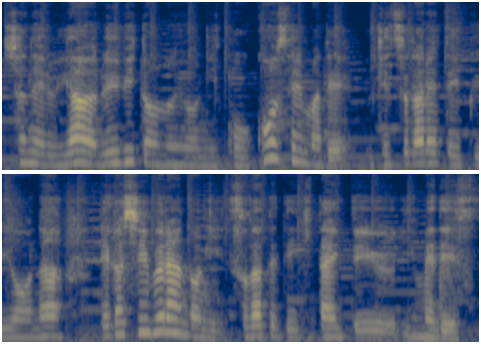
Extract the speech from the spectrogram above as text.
シャネルやルイ・ヴィトンのように高校生まで受け継がれていくようなレガシーブランドに育てていきたいっていう夢です。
